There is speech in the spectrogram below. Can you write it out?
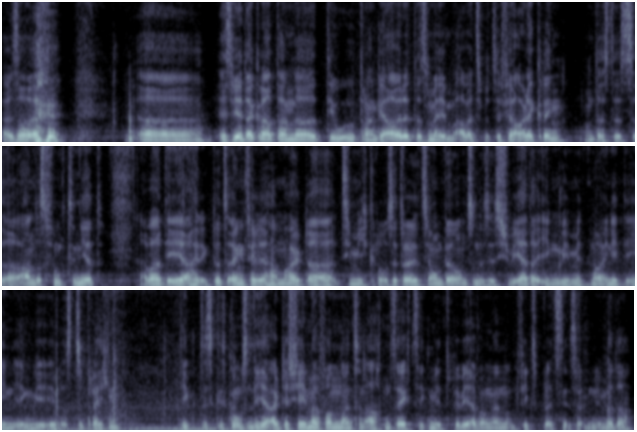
Also äh, es wird ja gerade an der TU dran gearbeitet, dass wir eben Arbeitsplätze für alle kriegen und dass das äh, anders funktioniert. Aber die Architekturzeichensäle haben halt eine ziemlich große Tradition bei uns und es ist schwer, da irgendwie mit neuen Ideen irgendwie was zu brechen. Die, das grundsätzliche alte Schema von 1968 mit Bewerbungen und Fixplätzen ist halt nicht mehr da.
